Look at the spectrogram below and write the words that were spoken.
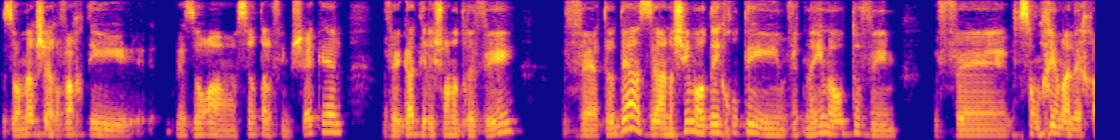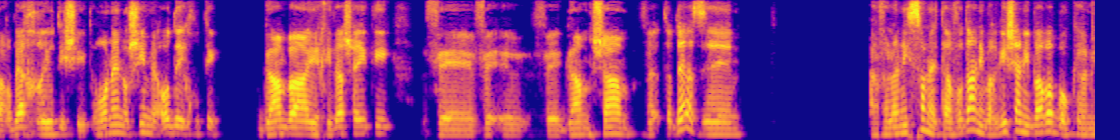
זה אומר שהרווחתי באזור ה-10,000 שקל, והגעתי ראשון עד רביעי, ואתה יודע, זה אנשים מאוד איכותיים ותנאים מאוד טובים, וסומכים עליך, הרבה אחריות אישית, הון אנושי מאוד איכותי. גם ביחידה שהייתי ו- ו- וגם שם, ואתה יודע, זה... אבל אני שונא את העבודה, אני מרגיש שאני בא בבוקר, אני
